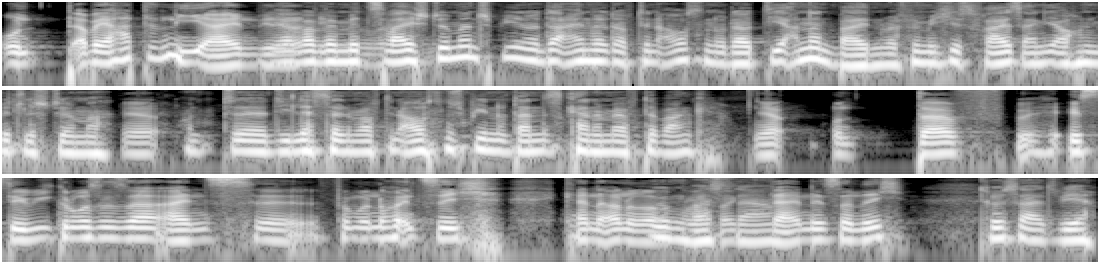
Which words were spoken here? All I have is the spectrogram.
Und, aber er hatte nie einen. Ja, weil wir mit zwei Stürmern spielen und der eine halt auf den Außen oder die anderen beiden, weil für mich ist Freis eigentlich auch ein Mittelstürmer. Ja. Und äh, die lässt halt immer auf den Außen spielen und dann ist keiner mehr auf der Bank. Ja, und da ist der, wie groß ist er? 1,95? Keine Ahnung. aber Irgendwas, ja. Klein ist er nicht. Größer als wir.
